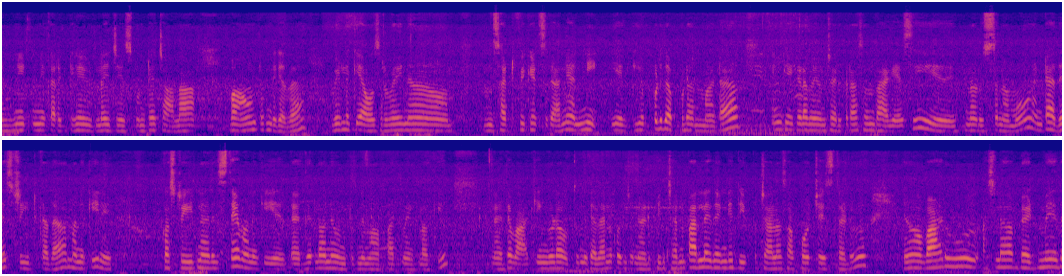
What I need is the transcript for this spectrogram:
అన్నిటిని కరెక్ట్గా యూటిలైజ్ చేసుకుంటే చాలా బాగుంటుంది కదా. వీళ్ళకి అవసరమైన సర్టిఫికేట్స్ కానీ అన్నీ ఎప్పటిదప్పుడు అనమాట ఇంక ఇక్కడ మేము చెరుకు రసం తాగేసి నడుస్తున్నాము. అంటే అదే స్ట్రీట్ కదా మనకి. ఒక స్ట్రీట్ నడిస్తే మనకి దగ్గరలోనే ఉంటుంది మా అపార్ట్మెంట్లోకి. అయితే వాకింగ్ కూడా అవుతుంది కదా అని కొంచెం నడిపించాను. పర్లేదండి దీపు చాలా సపోర్ట్ చేస్తాడు. వాడు అసలు బెడ్ మీద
